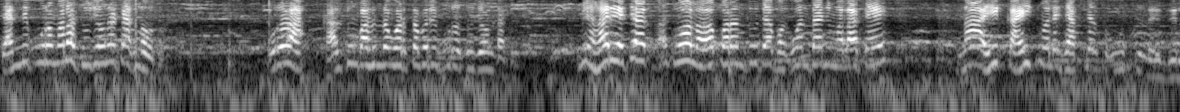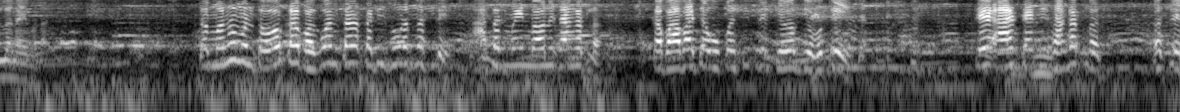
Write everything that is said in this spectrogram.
त्यांनी पुरं मला सुजवणं टाकलं होतं. पुरं खालतून पासून तर वरतपर्यंत पुरं सुजवून टाकलं. मी हर याच्यात अजवलं परंतु त्या भगवंतानी मला ते नाही काहीच मला साक्षात होऊच नाही- दिलं नाही मला. तर म्हणून म्हणतो का भगवंत कधी सोडत नसते? आताच मैन भावने सांगितलं का बाबाच्या उपस्थितीतले सेवक जे होते ते आज त्यांनी सांगितलं कसे?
